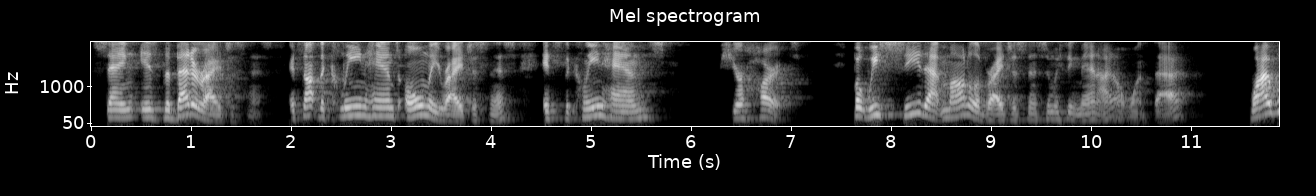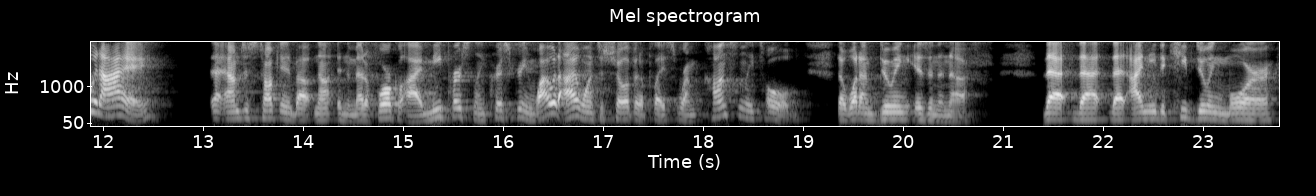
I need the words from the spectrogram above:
saying is the better righteousness. It's not the clean hands only righteousness. It's the clean hands, pure heart. But we see that model of righteousness and we think, man, I don't want that. Why would I I'm just talking about not in the metaphorical eye, me personally, Chris Green, why would I want to show up at a place where I'm constantly told that what I'm doing isn't enough, that, that, that I need to keep doing more,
